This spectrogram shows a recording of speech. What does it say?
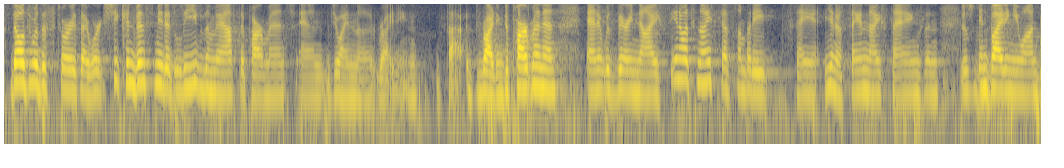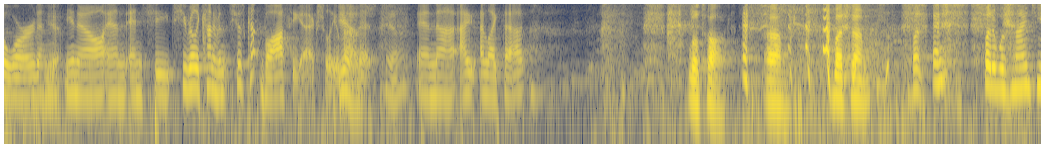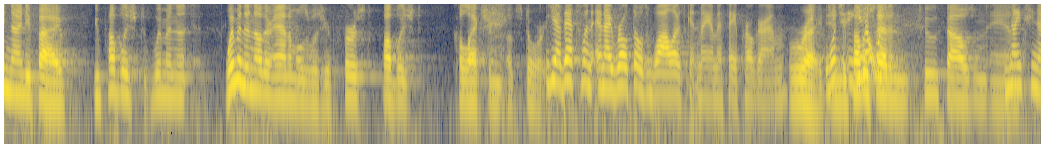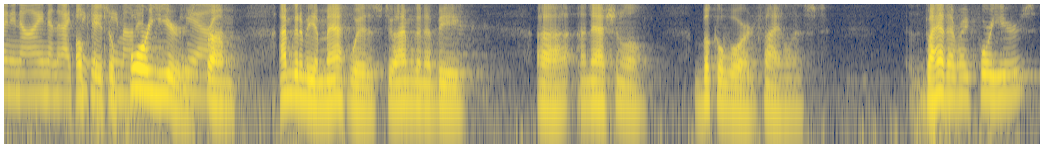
Those were the stories I worked. She convinced me to leave the math department and join the writing writing department, and, and it was very nice. You know, it's nice to have somebody saying, you know, saying nice things and Isn't it? inviting you on board, and Yeah. you know, and, and she she really kind of she was kind of bossy actually about Yes, it, yeah. and uh, I I like that. We'll talk. Um, but, um, but, but it was 1995. You published Women, Women and Other Animals was your first published collection of stories. Yeah, that's when, and I wrote those while I was getting my MFA program. Right. Which, and you you know, published that in 2000 and 1999, and then I think Okay, it so four years yeah. from I'm going to be a math whiz to I'm going to be uh, a National Book Award finalist. Do I have that right? Four years?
